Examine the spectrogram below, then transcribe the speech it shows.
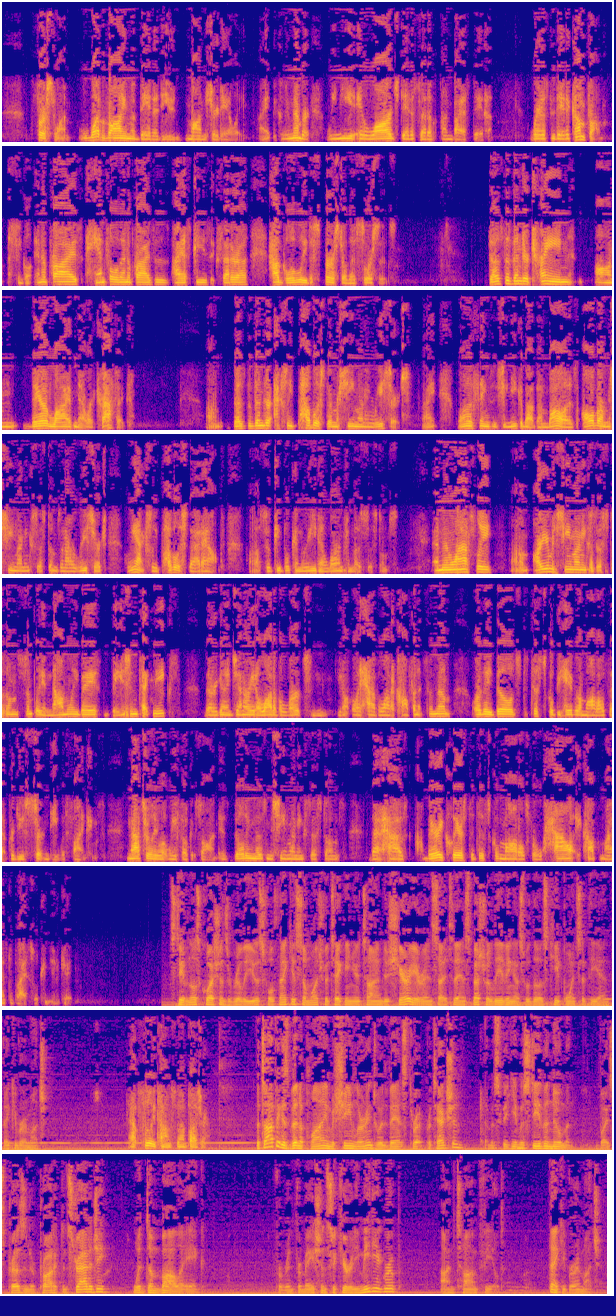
First one, what volume of data do you monitor daily? Right? Because remember, we need a large data set of unbiased data. Where does the data come from? a single enterprise, a handful of enterprises, ISPs, etc.? How globally dispersed are those sources? Does the vendor train on their live network traffic? Um, does the vendor actually publish their machine learning research? Right. One of the things that's unique about Damballa is all of our machine learning systems and our research, we actually publish that out uh, so people can read and learn from those systems. And then lastly, um, are your machine learning systems simply anomaly-based Bayesian techniques that are going to generate a lot of alerts and you don't really have a lot of confidence in them? Or they build statistical behavioral models that produce certainty with findings? And that's really what we focus on, is building those machine learning systems that have very clear statistical models for how a compromised device will communicate. Stephen, those questions are really useful. Thank you so much for taking your time to share your insight today and especially leaving us with those key points at the end. Thank you very much. Absolutely, Tom. It's been a pleasure. The topic has been applying machine learning to advanced threat protection. I've been speaking with Stephen Newman, Vice President of Product and Strategy with Damballa Inc. For Information Security Media Group, I'm Tom Field. Thank you very much.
